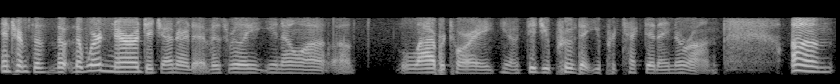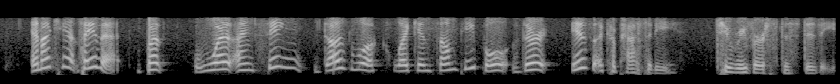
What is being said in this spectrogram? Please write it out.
In terms of the the word neurodegenerative is really, you know, a, a laboratory, you know, did you prove that you protected a neuron? Um and I can't say that. But what I'm seeing does look like in some people there is a capacity to reverse this disease.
